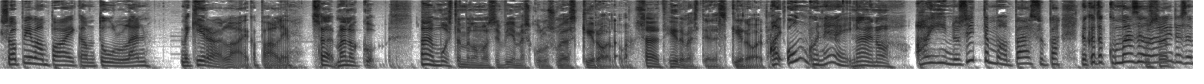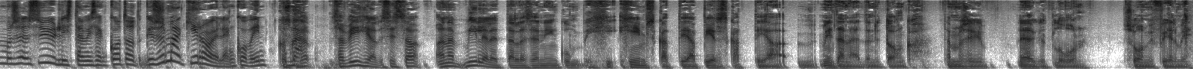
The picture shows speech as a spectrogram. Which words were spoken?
sopivan paikan tullen, me kiroillaan aika paljon. Sä, mä, en ole, mä en muista, milloin mä olisin viimeksi kuullut sun edes kiroilevan. Sä et hirveästi edes kiroile. Ai onko näin? Näin on. Ai no sitten mä oon päässyt... Pa- no kato, kun mä saan Kun sä- aina semmoisen syyllistämisen kotoa. Kyllä jos mä kiroilen kovin. Koska mä... sä, sä vihjailet, siis sä aina viljelet tällaisia niin kuin hi- himskatti ja pirskatti ja mitä näitä nyt onkaan. Tämmöisiä 40-luvun Suomi-filmi.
